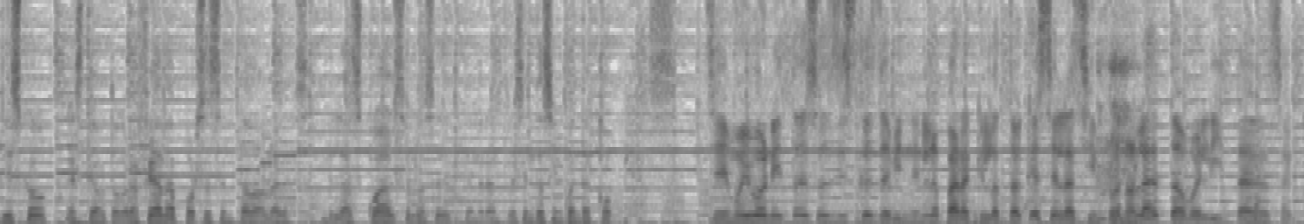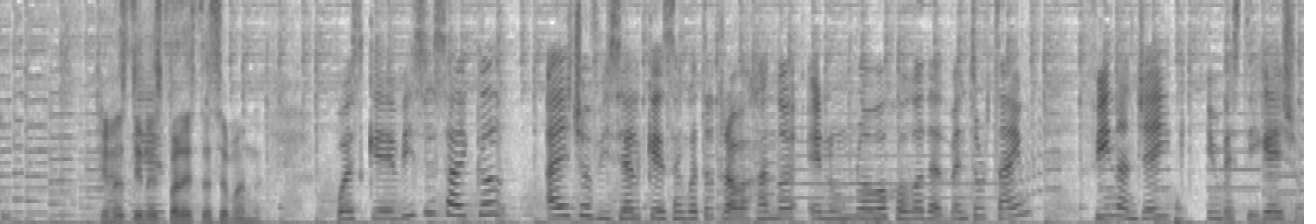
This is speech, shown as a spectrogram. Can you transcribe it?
disco este, autografiada por 60 dólares, de las cuales solo se tendrán 350 copias. Sí, muy bonito esos discos de vinilo para que lo toques en la sinfonola de tu abuelita, Saku. ¿Qué nos tienes es. para esta semana? Pues que VC Cycle ha hecho oficial que se encuentra trabajando en un nuevo juego de Adventure Time, Finn and Jake Investigation,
